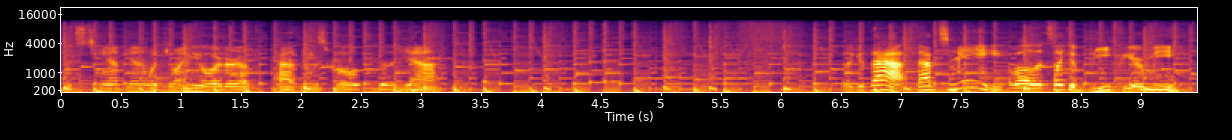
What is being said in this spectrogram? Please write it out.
Its champion would join the order after passing the scroll to the... yeah. Look at that, that's me! Well, it's like a beefier me.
